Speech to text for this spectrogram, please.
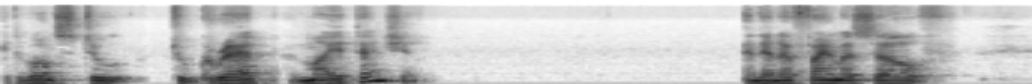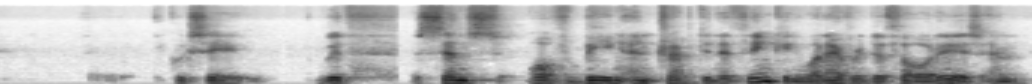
It wants to, to grab my attention. And then I find myself, you could say, with a sense of being entrapped in the thinking, whatever the thought is. And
